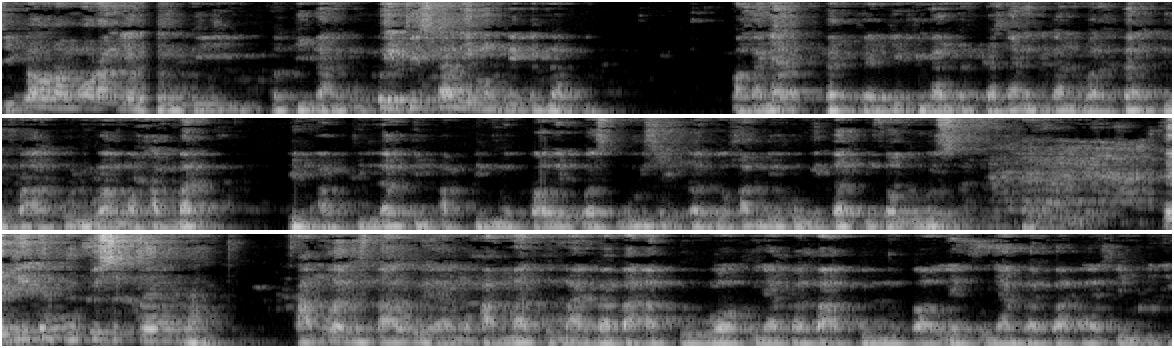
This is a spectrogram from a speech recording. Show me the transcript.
Jika orang-orang Yahudi Medina itu pede sekali mengkritik nabi. Makanya berjanji dengan tegasnya ketika warga itu aku dua Muhammad bin Abdullah bin Abdul Muttalib wasmu Hamid Kumitat Bitolurus. Jadi itu buku sejarah. Kamu harus tahu ya Muhammad punya bapak Abdullah, punya bapak Abdul Muttalib, punya bapak Hasim ini.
